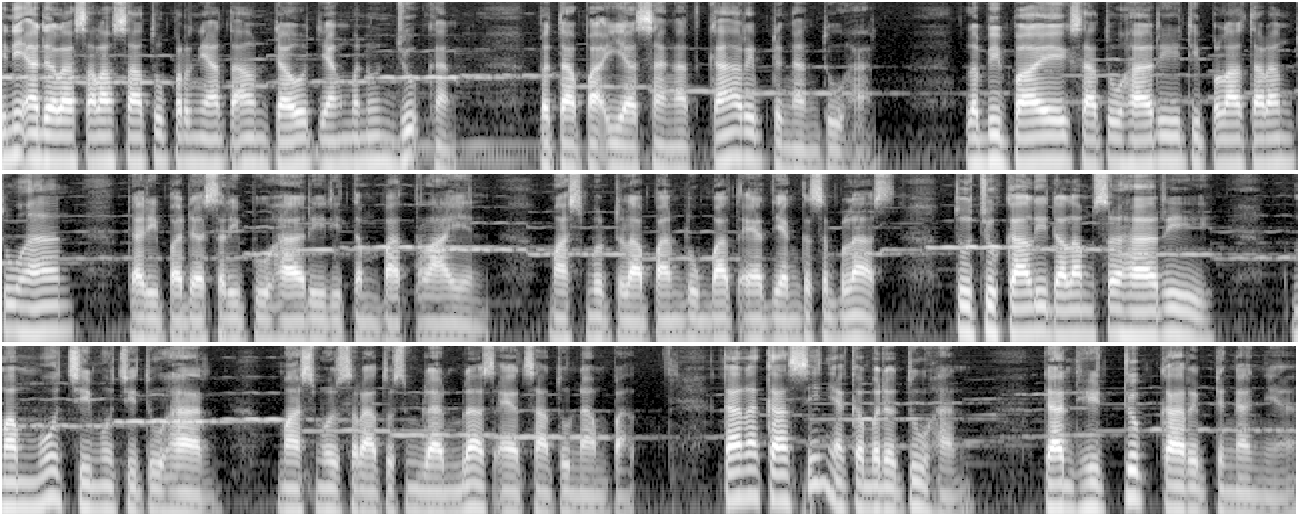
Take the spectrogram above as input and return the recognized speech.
Ini adalah salah satu pernyataan Daud yang menunjukkan betapa ia sangat karib dengan Tuhan. Lebih baik satu hari di pelataran Tuhan daripada seribu hari di tempat lain Mazmur 84 ayat yang ke-11. Tujuh kali dalam sehari memuji-muji Tuhan. Mazmur 119 ayat 164. Karena kasihnya kepada Tuhan dan hidup karib dengannya,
